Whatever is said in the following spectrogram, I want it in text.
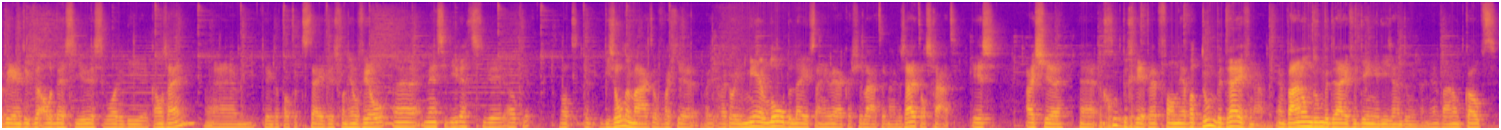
probeer natuurlijk de allerbeste jurist te worden die je kan zijn. Um, ik denk dat dat het streven is van heel veel uh, mensen die recht studeren ook. Wat het bijzonder maakt, of wat je, waardoor je meer lol beleeft aan je werk als je later naar de Zuidas gaat, is als je uh, een goed begrip hebt van ja, wat doen bedrijven nou? En waarom doen bedrijven dingen die ze aan het doen zijn? Hè? Waarom, koopt,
